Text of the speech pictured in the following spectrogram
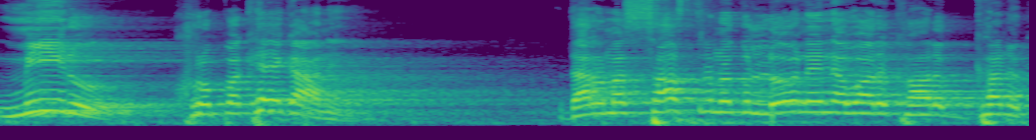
మీరు కృపకే కానీ ధర్మశాస్త్రములకు లోనైన వారు కారు కనుక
